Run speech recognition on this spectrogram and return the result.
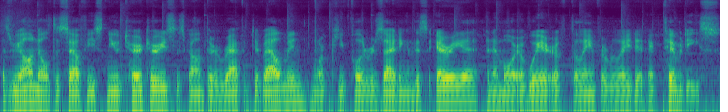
As we all know, the Southeast New Territories has gone through rapid development, more people are residing in this area and are more aware of the landfill related activities.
